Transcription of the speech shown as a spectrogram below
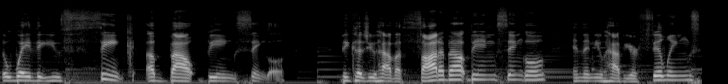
the way that you think about being single because you have a thought about being single and then you have your feelings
